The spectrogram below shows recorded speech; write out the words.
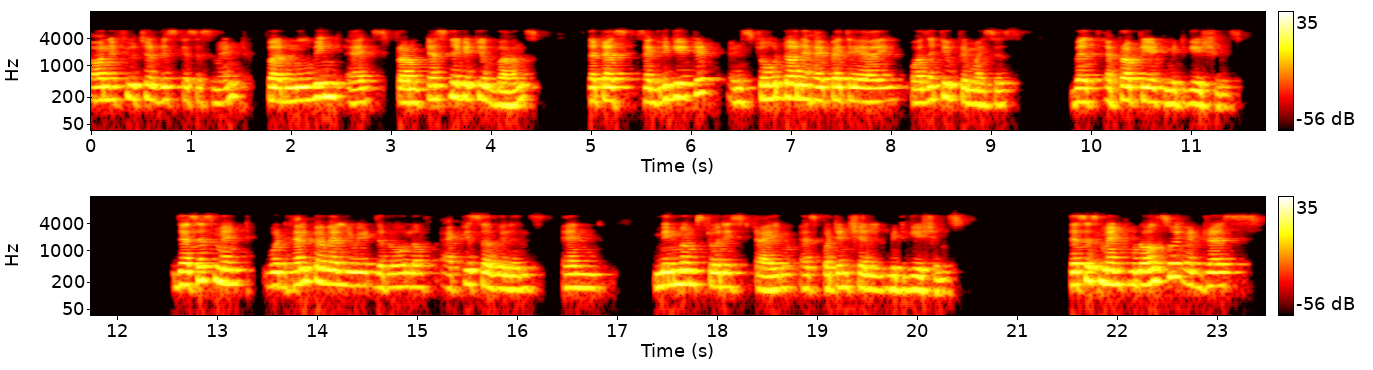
on a future risk assessment for moving eggs from test negative barns that are segregated and stored on a HPAI positive premises with appropriate mitigations. The assessment would help evaluate the role of active surveillance and minimum storage time as potential mitigations. The assessment would also address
